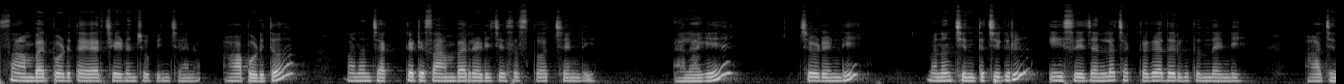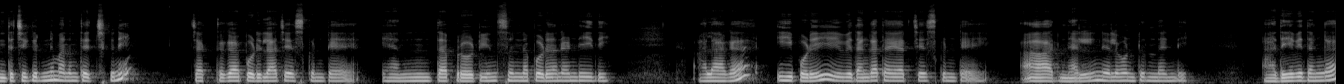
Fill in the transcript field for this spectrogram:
సాంబార్ పొడి తయారు చేయడం చూపించాను. ఆ పొడితో మనం చక్కటి సాంబార్ రెడీ చేసేసుకోవచ్చండి. అలాగే చూడండి. మనం చింత చిగురు ఈ సీజన్లో చక్కగా దొరుకుతుందండి. ఆ చింత చిగురిని మనం తెచ్చుకుని చక్కగా పొడిలా చేసుకుంటే ఎంత ప్రోటీన్స్ ఉన్న పొడోనండి ఇది. అలాగా ఈ పొడి ఈ విధంగా తయారు చేసుకుంటే ఆరు నెలలు నిల్వ ఉంటుందండి. అదేవిధంగా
